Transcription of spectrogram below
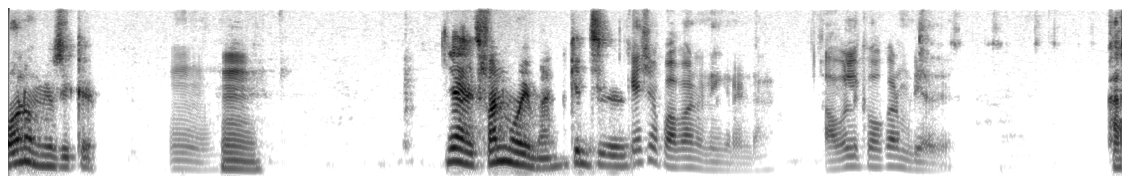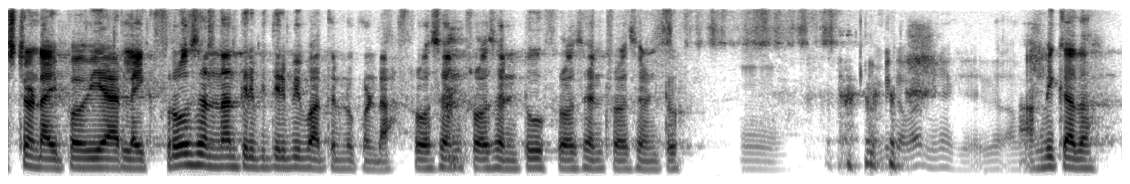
போனோ மியூசிக் ம். ம். ஏன் it's fun movie man kids Keshav பாப்பான்னு நினைக்கிறேன்டா. அவளுக்கு உட்கார முடியாது. கஷ்டம்டா இப்போ வி ஆர் லைக் ஃப்ரோசன் தான் திருப்பி திருப்பி பார்த்துட்டு இருக்கோம்டா. Frozen Frozen two Frozen Frozen two Ambika தான் ம்.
